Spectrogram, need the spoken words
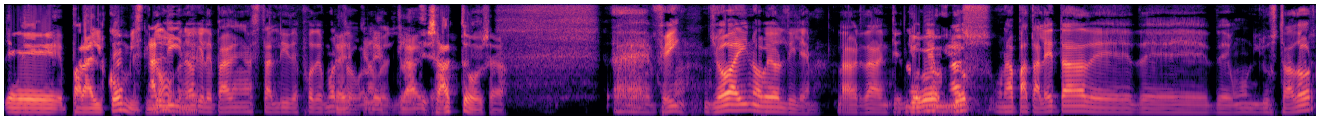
eh, para el cómic. Stan Lee, ¿no? Eh, que le paguen a Stan Lee después de muerto. Pues exacto, o sea. Eh, en fin, yo ahí no veo el dilema, la verdad. Entiendo que es una pataleta de, de, un ilustrador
